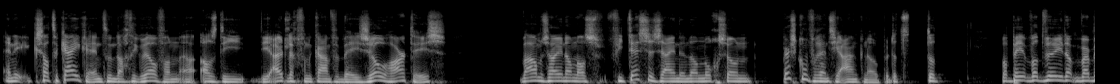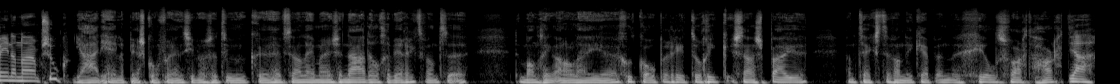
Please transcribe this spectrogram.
En ik zat te kijken en toen dacht ik wel van, als die, die uitleg van de KNVB zo hard is, waarom zou je dan als Vitesse zijn en dan nog zo'n persconferentie aanknopen? Dat, dat, wat, wat wil je dan, waar ben je dan naar op zoek? Ja, die hele persconferentie was natuurlijk, uh, heeft alleen maar in zijn nadeel gewerkt. Want uh, de man ging allerlei uh, goedkope retoriek staan spuien van teksten van ik heb een geel-zwart hart. Ja,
